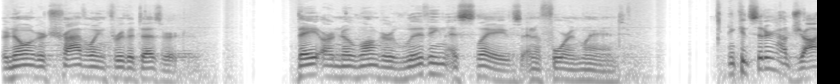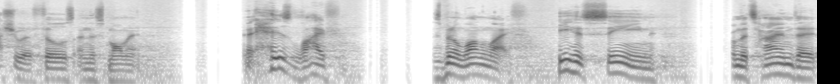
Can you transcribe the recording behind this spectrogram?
They're no longer traveling through the desert. They are no longer living as slaves in a foreign land. And consider how Joshua feels in this moment. His life has been a long life. He has seen from the time that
